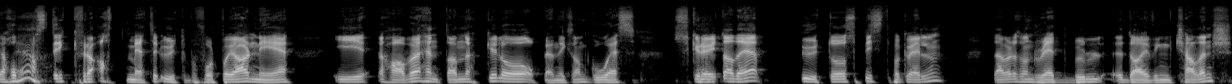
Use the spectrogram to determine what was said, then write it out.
Så jeg hoppa Ja. strikk fra 18 meter ute på Fort Boyard, ned i havet, henta en nøkkel og opp igjen. ikke sant? God S. Skrøyt av det. Ute og spiste på kvelden. Der var det sånn Red Bull Diving Challenge.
